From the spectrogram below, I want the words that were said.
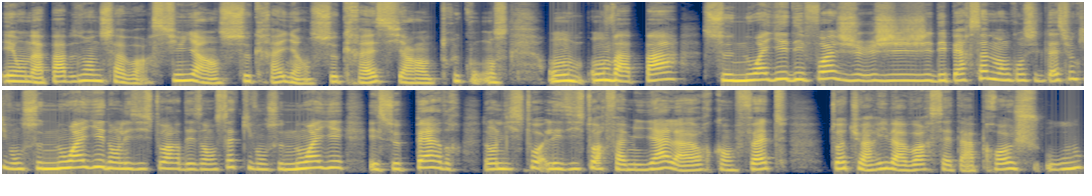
et on n'a pas besoin de savoir. S'il y a un secret, il y a un secret. S'il y a un truc, on, on, on va pas se noyer. Des fois, j'ai des personnes en consultation qui vont se noyer dans les histoires des ancêtres, qui vont se noyer et se perdre dans l'histoire, les histoires familiales, alors qu'en fait, toi, tu arrives à avoir cette approche où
